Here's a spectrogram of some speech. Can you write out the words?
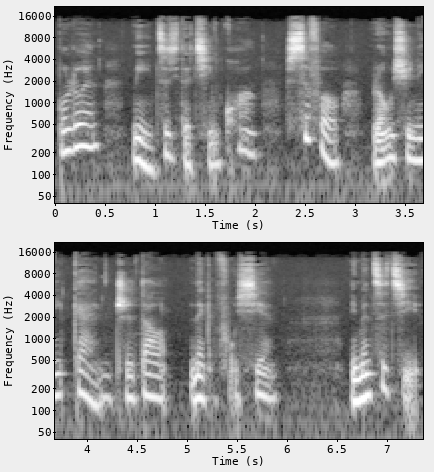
不论你自己的情况是否容许你感知到那个浮现，你们自己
